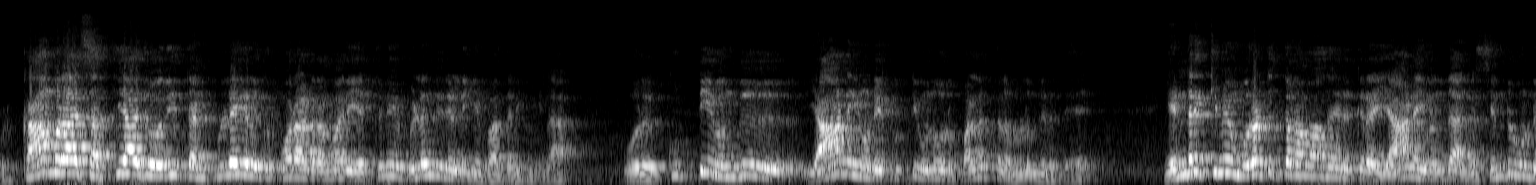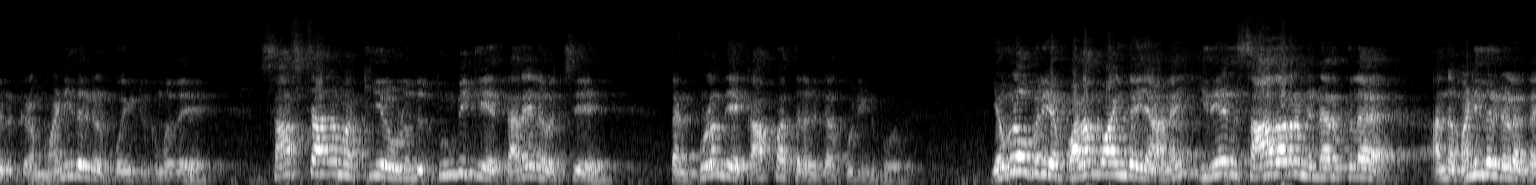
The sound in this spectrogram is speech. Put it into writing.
ஒரு காமராஜ் சத்யாஜோதி தன் பிள்ளைகளுக்கு போராடுற மாதிரி எத்தனையோ விலங்குகள் நீங்கள் பார்த்துருக்கீங்களா? ஒரு குட்டி வந்து யானையினுடைய குட்டி வந்து ஒரு பள்ளத்தில் விழுந்துருது. என்றைக்குமே முரட்டுத்தனமாக இருக்கிற யானை வந்து அங்கே சென்று கொண்டு இருக்கிற மனிதர்கள் போயிட்டு இருக்கும்போது சாஷ்டாகமாக கீழே விழுந்து தும்பிக்கையை தரையில் வச்சு தன் குழந்தையை காப்பாத்துறதுக்காக கூட்டிகிட்டு போகுது. எவ்வளோ பெரிய பலம் வாய்ந்த யானை? இதே இது சாதாரண நேரத்தில் அந்த மனிதர்கள் அந்த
